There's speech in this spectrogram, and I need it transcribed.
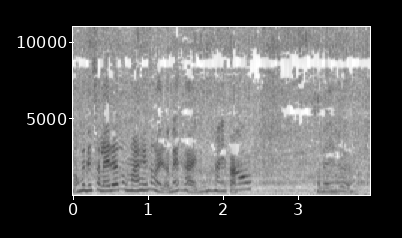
น้องคนนี้สไลเดอร์ลงมาให้หน่อยเดี๋ยวแม่ถ่ายรูปให้ปะสไลเดอร์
